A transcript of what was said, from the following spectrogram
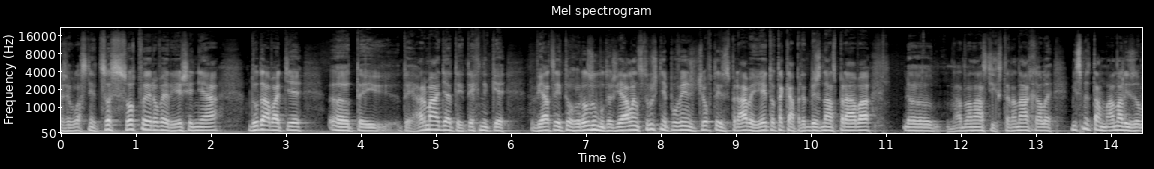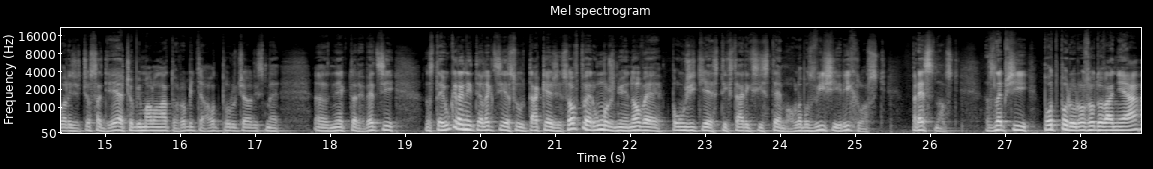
takže vlastne cez softwérové riešenia dodávate tej, tej armáde, tej technike viacej toho rozumu. Takže ja len stručne poviem, že čo v tej správe je. Je to taká predbežná správa. E, na 12 stranách, ale my sme tam analyzovali, že čo sa deje a čo by malo na to robiť a odporúčali sme e, niektoré veci. Z tej Ukrajiny tie lekcie sú také, že software umožňuje nové použitie z tých starých systémov, lebo zvýši rýchlosť, presnosť, zlepší podporu rozhodovania,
